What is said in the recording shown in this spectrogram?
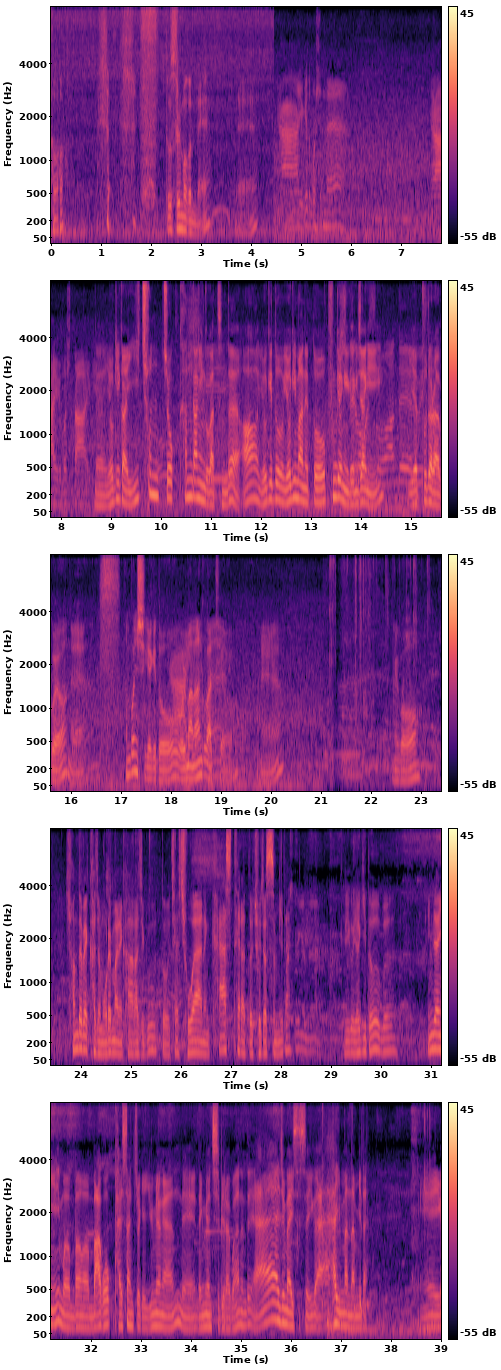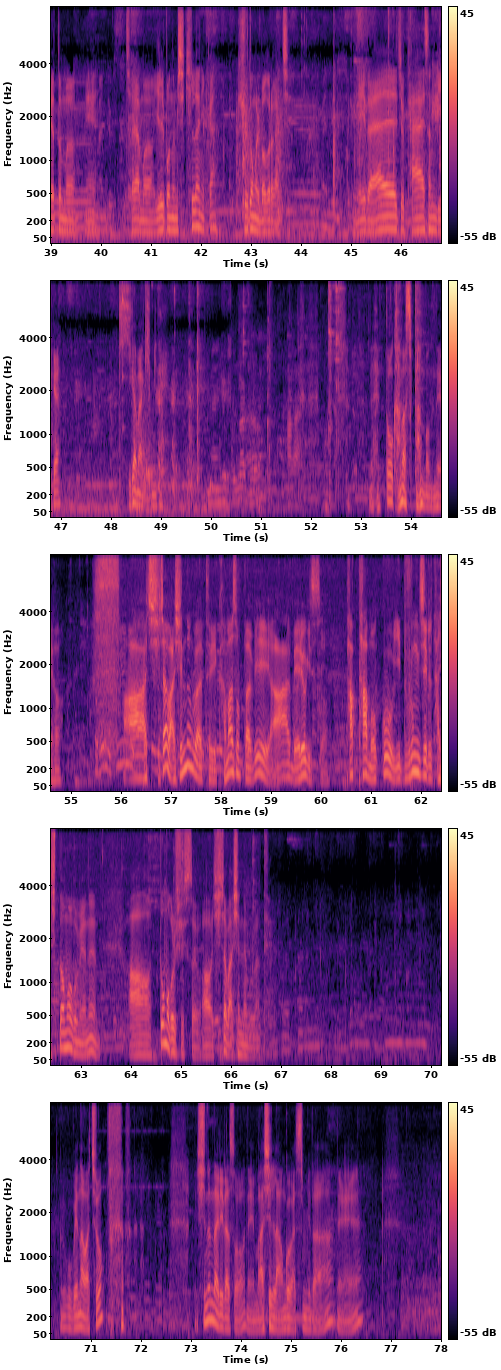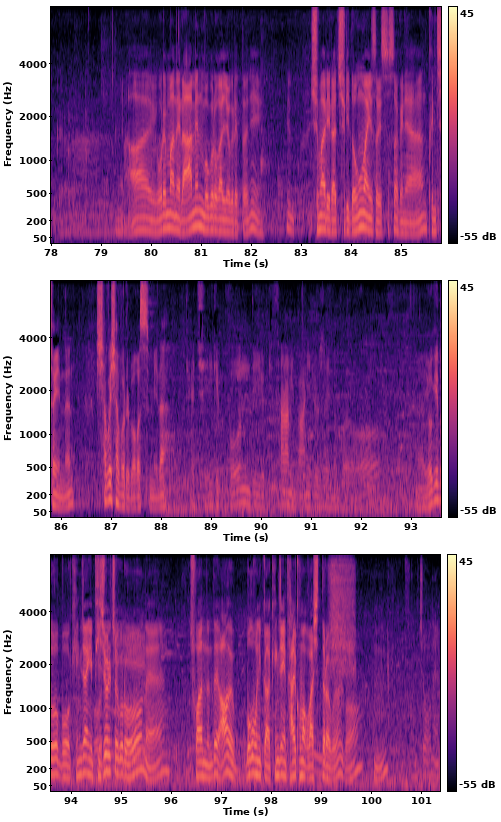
또 술 먹었네. 네. 야, 여기도 멋있네. 야, 이거 멋있다. 여기. 네, 여기가 이촌 쪽 한강인 것 같은데, 아, 여기도, 여기만의 또 풍경이 굉장히 있어. 안 돼, 예쁘더라고요. 네. 한 번씩 여기도 야, 올만한 것. 같아요. 네. 그리고 현대백화점 오랜만에 가가지고 또 제가 좋아하는 카스테라 또 조졌습니다. 그리고 여기도 뭐 굉장히 뭐, 뭐 마곡 발산 쪽에 유명한 네, 냉면집이라고 하는데 아주 맛있었어요. 이거 아 입맛 납니다. 예, 이것도 뭐 예, 저야 뭐 일본 음식 킬러니까 규동을 먹으러 갔죠. 여기도 아주 가성비가 기가 막힙니다. 네, 또 가마솥밥 먹네요. 아 진짜 맛있는 것 같아. 이 가마솥밥이 아 매력 있어. 밥 다 먹고 이 누룽지를 다시 떠 먹으면은 아 또 먹을 수 있어요. 아 진짜 맛있는 것 같아. 그리고 왜 나왔죠? 쉬는 날이라서 네 마실 나온 것 같습니다. 네. 아 오랜만에 라멘 먹으러 가려 그랬더니 주말이라 줄이 너무 많이 서 있어서 그냥 근처에 있는 샤브샤브를 먹었습니다. 대체 이게 뭔데 이렇게 사람이 많이 줄 서 있는 거요? 어, 여기도 뭐 굉장히 비주얼적으로 네 좋았는데 아 먹어보니까 굉장히 달콤하고 맛있더라고요 이거. 음. 쩌네.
